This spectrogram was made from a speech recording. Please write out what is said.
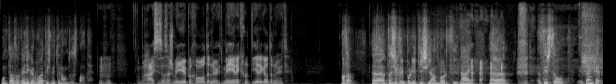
und das, was weniger gut ist, miteinander ausbaden. Mhm. Aber heisst also hast du mehr bekommen oder nicht? Mehr Rekrutierung oder nicht? Also, äh, das ist eine politische Antwort. Nein, äh, es ist so, ich denke,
